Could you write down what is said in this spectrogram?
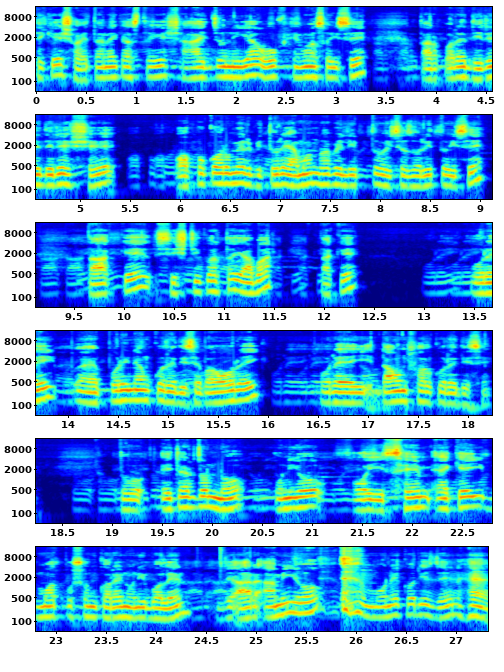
থেকে শয়তানের কাছ থেকে সাহায্য নিয়ে ও ফেমাস হয়েছে তারপরে ধীরে ধীরে সে অপকর্মের ভিতরে এমনভাবে লিপ্ত হয়েছে জড়িত হয়েছে তাকে সৃষ্টিকর্তাই আবার তাকে ওর এই আহ, পরিণাম করে দিছে বা ওর এই ওর এই ডাউনফল করে দিছে। তো এটার জন্য উনিও ওই সেম একই মত পোষণ করেন। উনি বলেন যে, আর আমিও মনে করি যে হ্যাঁ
